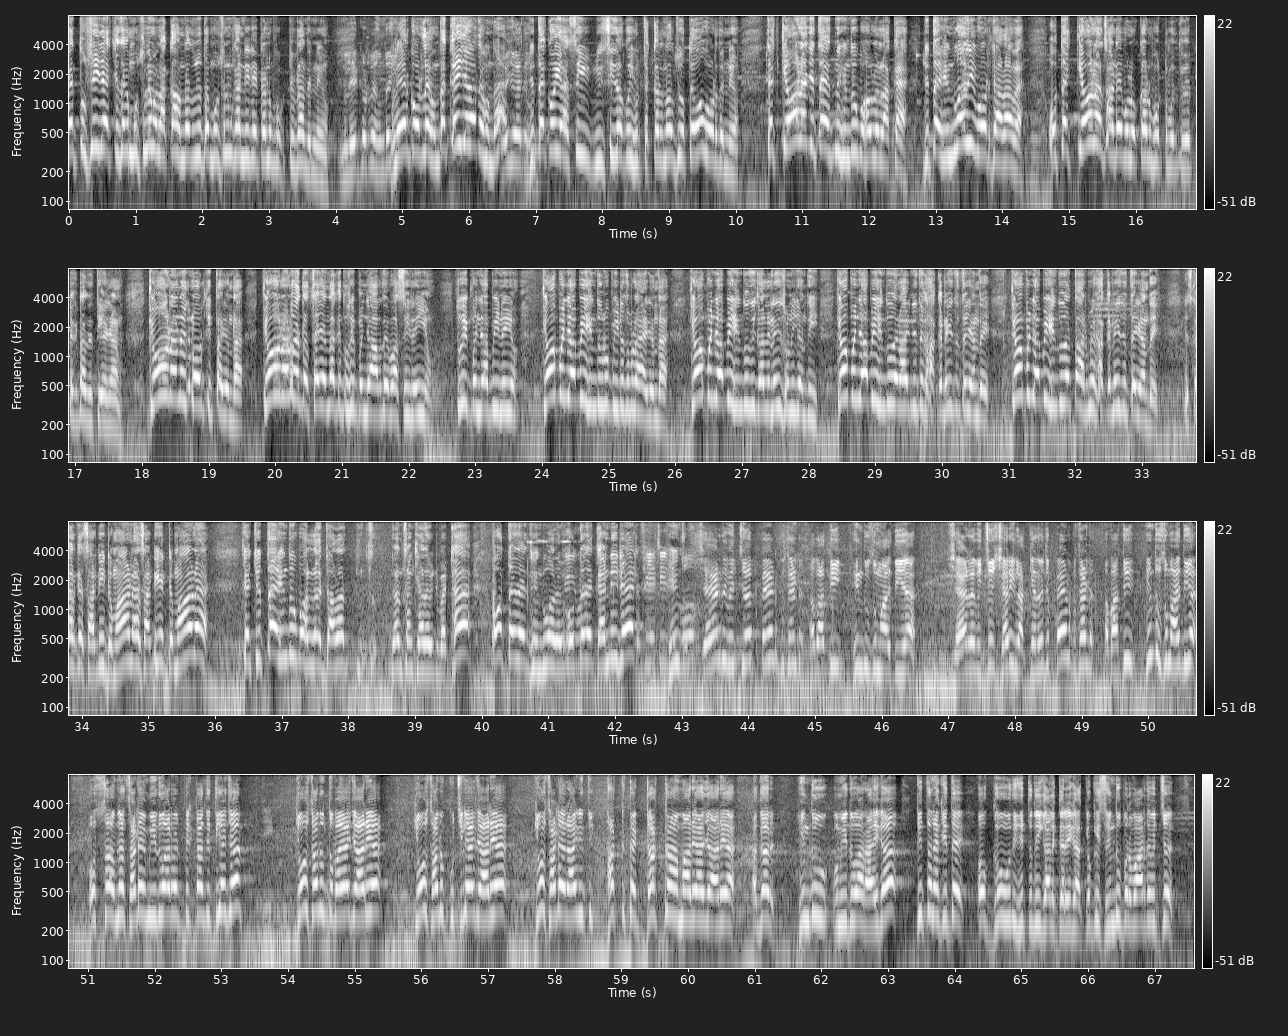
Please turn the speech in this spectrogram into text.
ਕਿ ਤੁਸੀਂ ਜੇ ਕਿਸੇ ਮੁਸਲਿਮ ਇਲਾਕਾ ਹੁੰਦਾ ਤੁਸੀਂ ਤਾਂ ਮੁਸਲਿਮ ਕੈਂਡੀਡੇਟਾਂ ਨੂੰ ਟਿਕਟਾਂ ਦਿੰਦੇ ਹੋ। ਮਲੇਰਕੋਟ ਦੇ ਹੁੰਦਾ ਹੀ। ਮਲੇਰਕੋਟਲੇ ਹੁੰਦਾ ਕਈ ਜਗ੍ਹਾ ਤੇ ਹੁੰਦਾ। ਕਈ ਜਗ੍ਹਾ ਤੇ ਹੁੰਦਾ। ਜਿੱਥੇ ਕੋਈ ਐਸਸੀ ਬੀਸੀ ਦਾ ਕੋਈ ਚੱਕਰ ਹੁੰਦਾ ਤੁਸੀਂ ਉੱਥੇ ਉਹ ਵੋਟ ਦਿੰਦੇ ਹੋ। ਤੇ ਕਿਉਂ ਨਾ ਜਿੱਥੇ ਹਿੰਦੂ ਬਹੁਲ ਇਲਾਕਾ ਹੈ ਜਿੱਥੇ ਹਿੰਦੂਆਂ ਦੀ ਵੋਟ ਜ਼ਿਆਦਾ ਹੈ ਉੱਥੇ ਕਿਉਂ ਨਾ ਸਾਡੇ ਲੋਕਾਂ ਨੂੰ ਵੋਟ ਟਿਕਟਾਂ ਦਿੱਤੀਆਂ ਜਾਣ। ਕਿਉਂ ਉਹਨਾਂ ਨੂੰ ਇਗਨੋਰ ਕੀਤਾ ਜਾਂਦਾ? ਕਿਉਂ ਉਹਨਾਂ ਨੂੰ ਇਹ ਦੱਸਿਆ ਜਾਂਦਾ ਕਿ ਤੁਸੀਂ ਪੰਜਾਬ ਦੇ ਵਾਸੀ ਨਹੀਂ ਹੋ? ਤੁਸੀਂ ਪੰਜਾਬੀ ਨਹੀਂ ਹੋ? ਕਿਉਂ ਪੰਜਾਬੀ ਹਿੰਦੂ ਨੂੰ ਪੀੜਤ ਬਣਾਇਆ ਜਾਂਦਾ? ਕਿਉਂ ਪੰਜਾਬੀ ਹਿੰਦੂ ਦੀ ਗੱਲ ਨਹੀਂ ਸੁਣੀ ਜਾਂਦੀ? ਕਿਉਂ ਪੰਜਾਬੀ ਹਿੰਦੂ ਦੇ ਰਾਜਨੀਤਿਕ ਹੱਕ ਨਹੀਂ ਦਿੱਤੇ ਜਾਂਦੇ? ਕਿਉਂ ਪੰਜਾਬੀ ਹਿੰਦੂ ਦੇ ਧਾਰਮਿਕ ਹੱਕ ਨਹੀਂ ਦਿੱਤੇ ਜਾਂਦੇ? ਇਸ ਕਰਕੇ ਸਾਡੀ ਡਿਮਾਂਡ ਹੈ ਸਾਡੀ ਇਹ ਡਿਮਾਂਡ ਹੈ ਕਿ ਜਿੱਥੇ ਹਿੰਦੂ ਬਹੁਲ ਜ਼ਿਆਦਾ ਜਨਸੰਖਿਆ ਦੇ ਵਿੱਚ ਬੈਠਾ ਉੱਥੇ ਦੇ ਹਿੰਦੂਆਂ ਦੇ ਉੱਥੇ ਦੇ ਕੈਂਡੀਡੇਟ ਹਿੰਦੂ ਸ਼ਹਿਰ ਦੇ ਵਿੱਚ 65% ਆਬਾਦੀ ਹਿੰਦੂ ਸਮਾਜ ਦੀ ਹੈ। ਸ਼ਹਿਰ ਦੇ ਵਿੱਚ ਸ਼ਹਿਰੀ ਇਲਾਕਿਆਂ ਦੇ ਵਿੱਚ 65% ਆਬਾਦੀ ਹਿੰਦੂ ਸਮਾਜ ਦੀ ਹੈ। ਉਸ ਹਿਸਾਬ ਨਾਲ ਸਾਡੇ ਉਮੀਦਵਾਰ ਨੂੰ ਟਿਕਟਾਂ ਦਿੱਤੀਆਂ ਜਾਣ। ਕਿਉਂ ਸਾਨੂੰ ਦਬਾਇਆ ਜਾ ਰਿਹਾ? ਕਿਉਂ ਸਾਨੂੰ ਕੁਚਲਿਆ ਜਾ ਰਿਹਾ? ਕਿਉਂ ਸਾਡੇ ਰਾਜਨੀਤਿਕ ਹੱਕ ਤੇ ਡਾਕਾ ਮਾਰਿਆ ਜਾ ਰਿਹਾ? ਅਗਰ ਹਿੰਦੂ ਉਮੀਦਵਾਰ ਆਏਗਾ, ਕਿਤੇ ਨਾ ਕਿਤੇ ਉਹ ਗਊ ਦੀ ਹਿੱਤ ਦੀ ਗੱਲ ਕਰੇਗਾ। ਕਿਉਂਕਿ ਇਸ ਹਿੰਦੂ ਪਰਿਵਾਰ ਦੇ ਵਿੱਚ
